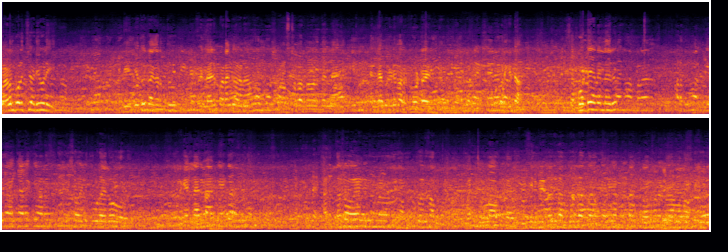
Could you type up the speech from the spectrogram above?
പണം പൊളിച്ചു അടിപൊളി. രഞ്ജിത്ത് തകർത്തു. എല്ലാവരും പടം കാണാം. മാസ്റ്റർ പറഞ്ഞ പോലെ തന്നെ എല്ലാ പേരും വർക്കൗട്ട് സപ്പോർട്ട് ചെയ്യണം എല്ലാവരും. നമ്മുടെ പടത്തിൽ വർക്ക് ചെയ്യുന്ന ആൾക്കാരൊക്കെയാണ് ഈ ഷോയിൽ കൂടുതലുള്ളത്. അവർക്ക് എല്ലാവരും അടുത്ത ഷോ ആയിട്ട് നമുക്കൊരു സം- മറ്റുള്ള ആൾക്കാർ ഈ സിനിമയുടെ ഒരു ബന്ധമില്ലാത്ത ആൾക്കാർ കണ്ടിട്ട് അഭിപ്രായം പറയുന്നത് നമുക്കൊരു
